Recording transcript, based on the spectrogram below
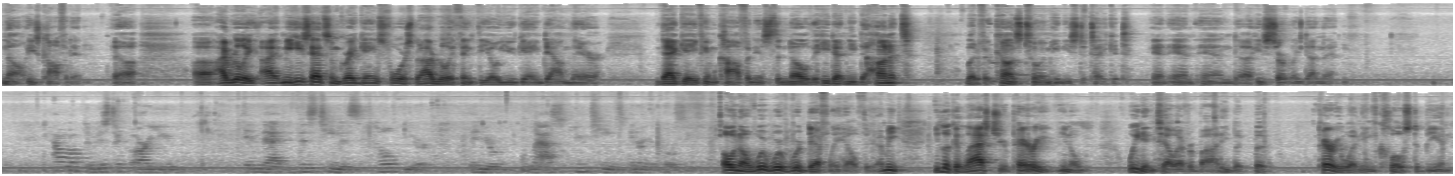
no, he's confident. Uh, uh, I really, I mean, he's had some great games for us, but I really think the OU game down there, that gave him confidence to know that he doesn't need to hunt it, but if it comes to him, he needs to take it, and and and uh, he's certainly done that. How optimistic are you in that this team is healthier than your last few teams entering the postseason? Oh no, we're, we're we're definitely healthier. I mean, you look at last year, Perry. You know, we didn't tell everybody, but but Perry wasn't even close to being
